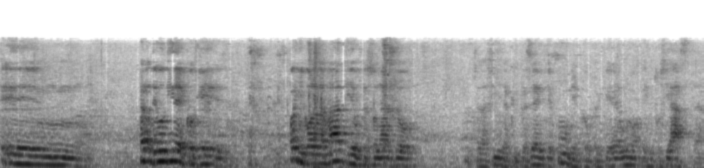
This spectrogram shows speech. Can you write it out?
Ehm, però devo dire ecco, che poi Nicola Lamati è un personaggio, c'è la figlia qui presente, unico perché è uno entusiasta,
